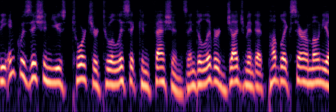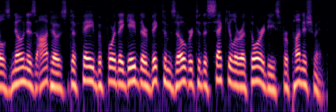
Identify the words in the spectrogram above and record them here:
The Inquisition used torture to elicit confessions and delivered judgment at public ceremonials known as autos de fe before they gave their victims over to the secular authorities for punishment.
